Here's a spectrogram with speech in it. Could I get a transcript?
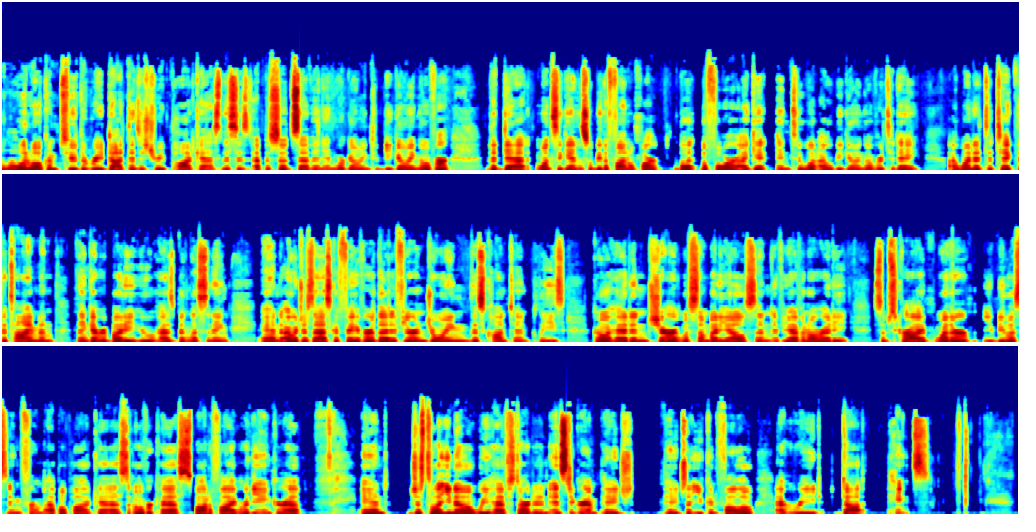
Hello and welcome to the Read Dentistry podcast. This is episode seven, and we're going to be going over the DAT once again. This will be the final part. But before I get into what I will be going over today, I wanted to take the time and thank everybody who has been listening. And I would just ask a favor that if you're enjoying this content, please go ahead and share it with somebody else. And if you haven't already, subscribe, whether you be listening from Apple Podcasts, Overcast, Spotify, or the Anchor app. And just to let you know, we have started an Instagram page page that you can follow at read.paints.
